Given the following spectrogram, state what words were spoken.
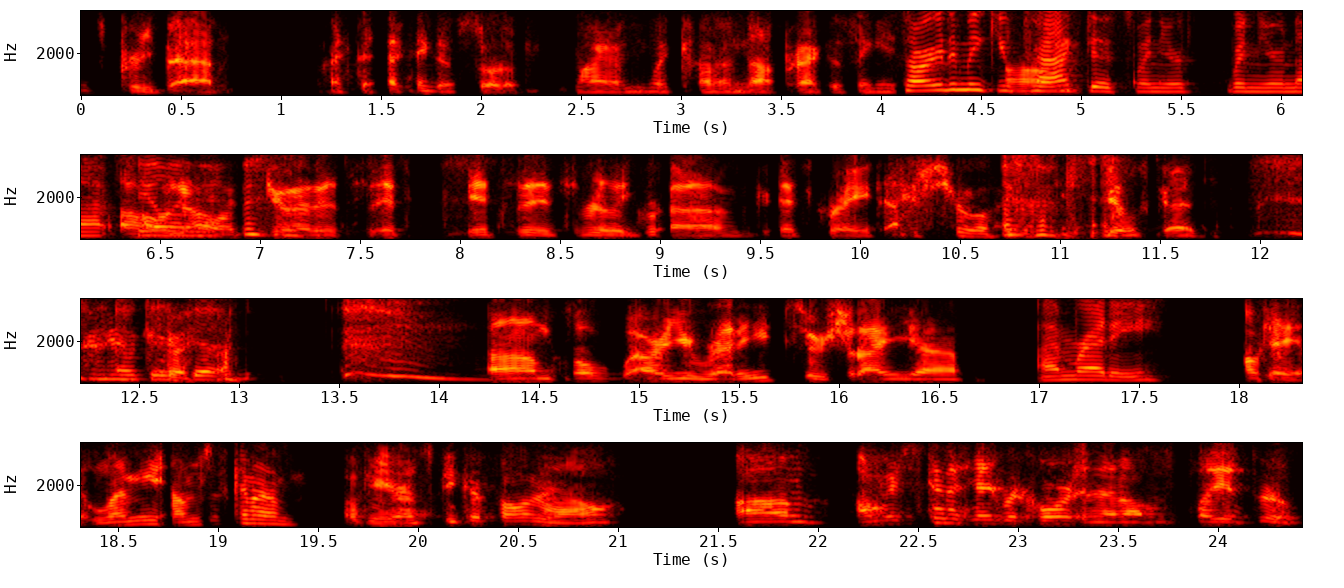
it's pretty bad. I think I think that's sort of why I'm like kind of not practicing it. Sorry to make you Um, practice when you're when you're not Oh feeling no, it. it's good. It's it's it's it's really gr- uh, it's great actually. It feels good. okay, good. Um, so are you ready to? Should I? Uh, I'm ready. okay, let me. I'm just gonna. Okay, you're on speakerphone now. Um, I'm just gonna hit record and then I'll just play it through.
